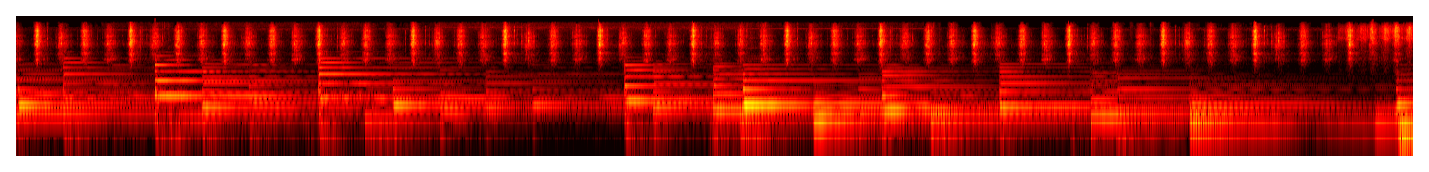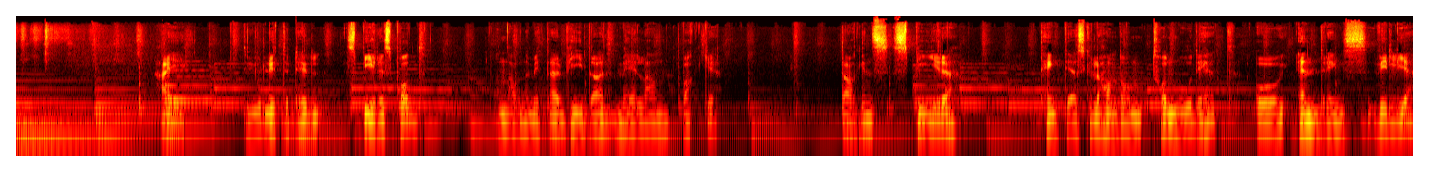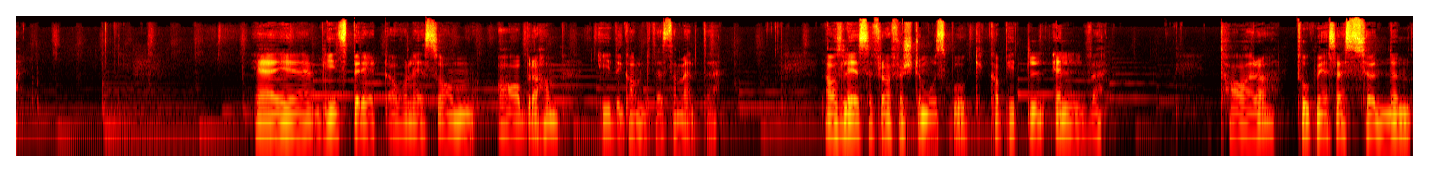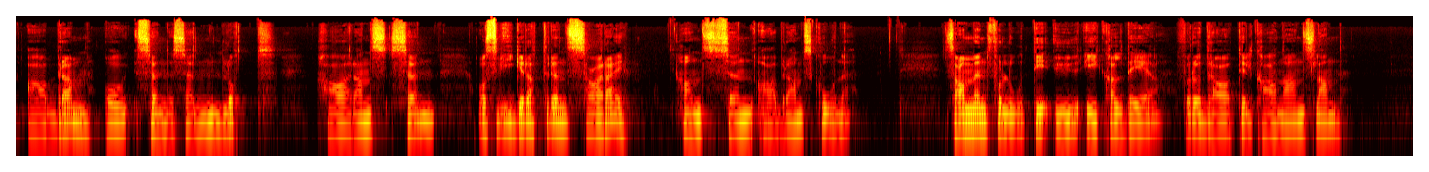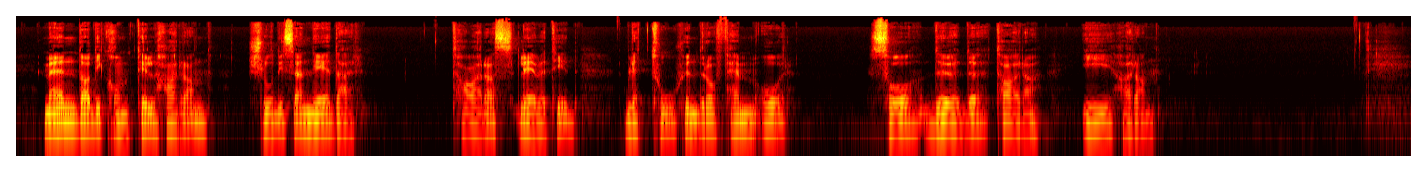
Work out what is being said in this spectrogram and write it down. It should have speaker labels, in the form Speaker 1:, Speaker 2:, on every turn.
Speaker 1: Hei, du lytter til Spires pod, og navnet mitt er Vidar Mæland Bakke. Dagens spire tenkte jeg skulle handle om tålmodighet og endringsvilje. Jeg blir inspirert av å lese om Abraham i Det gamle testamentet. La oss lese fra Første Mosbok, kapittel 11. Tara tok med seg sønnen Abram og sønnesønnen Lot Harans sønn, og svigerdatteren Sarai, hans sønn Abrahams kone. Sammen forlot de Ur i Kaldea for å dra til Kanaans land. Men da de kom til Haran, slo de seg ned der. Taras levetid ble 205 år. Så døde Tara i Haran.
